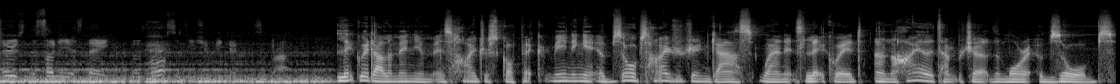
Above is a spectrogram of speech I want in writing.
the sunniest day. The porosity should be. Liquid aluminium is hygroscopic, meaning it absorbs hydrogen gas when it's liquid, and the higher the temperature, the more it absorbs.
